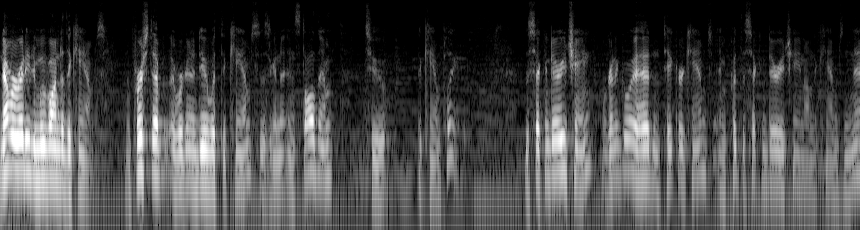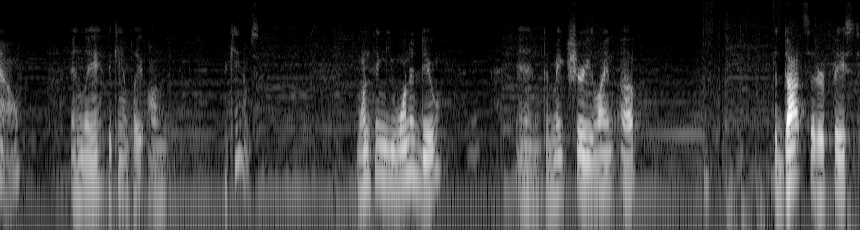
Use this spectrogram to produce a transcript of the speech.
Now we're ready to move on to the cams. The first step that we're going to do with the cams is going to install them to the cam plate. The secondary chain, we're going to go ahead and take our cams and put the secondary chain on the cams now and lay the cam plate on the cams. One thing you want to do and to make sure you line up the dots that are faced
